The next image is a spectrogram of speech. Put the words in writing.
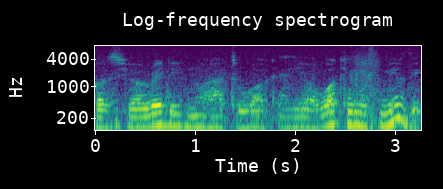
Because you already know how to walk, and your walking is music.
